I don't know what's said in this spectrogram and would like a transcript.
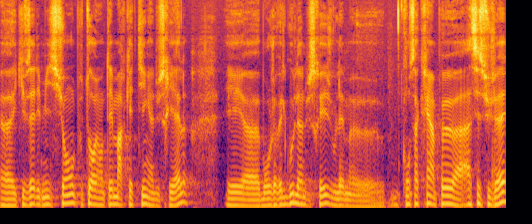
euh, et qui faisait des missions plutôt orientées marketing industriel. Et euh, bon, j'avais le goût de l'industrie, je voulais me consacrer un peu à, à ces sujets.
